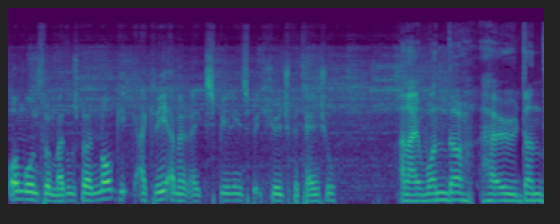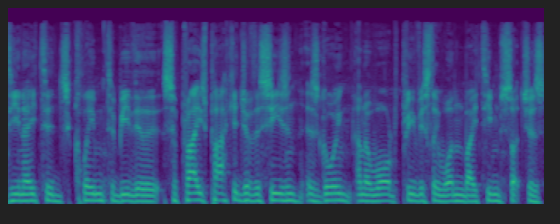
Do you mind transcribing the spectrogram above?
on loan from Middlesbrough, not a great amount of experience, but huge potential. And I wonder how Dundee United's claim to be the surprise package of the season is going. An award previously won by teams such as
